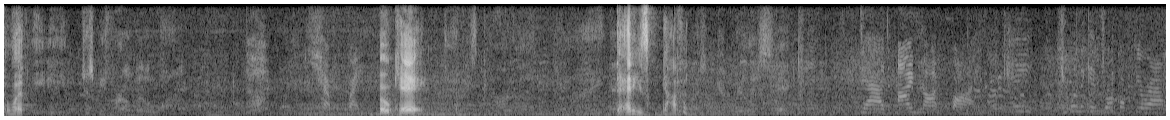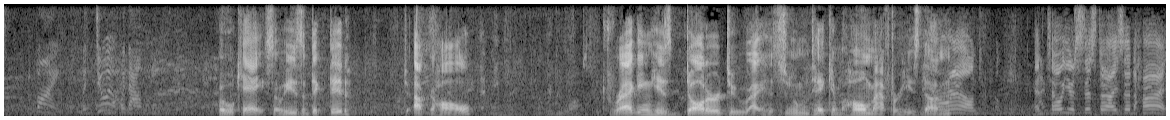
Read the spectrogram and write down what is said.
The what? Okay. Daddy's gotta. Dad, I'm not fine, okay? You want to get drunk off your ass? Fine, but do it. Okay, so he's addicted to alcohol. Dragging his daughter to, I assume, take him home after he's done. Around and tell your sister I said hi.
